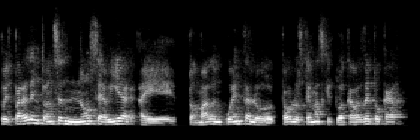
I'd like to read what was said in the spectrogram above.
Pues para el entonces no se había eh, tomado en cuenta todos los temas que tú acabas de tocar,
